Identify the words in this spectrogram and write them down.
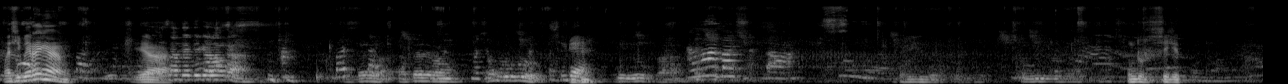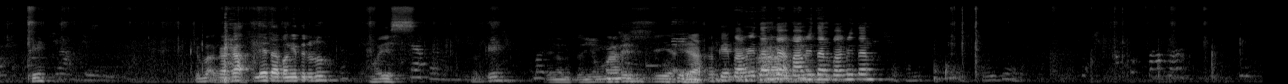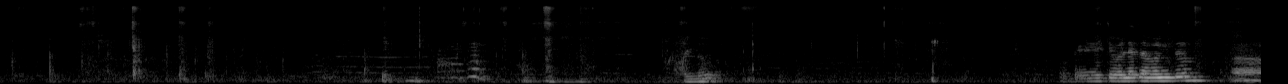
Masih berengan? Ya. Tiga langkah. Sudah. Mundur sedikit. Oke. Coba kakak lihat abang itu dulu. Oh, yes. Oke. dengan senyum manis. Iya. Ya. Oke, pamitan kak, pamitan, pamitan. Oke, coba lihat abang itu.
